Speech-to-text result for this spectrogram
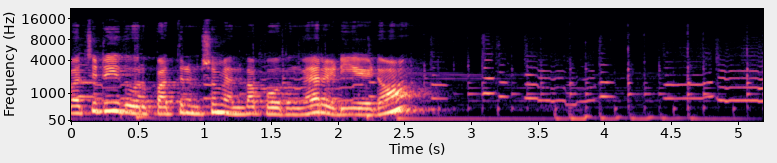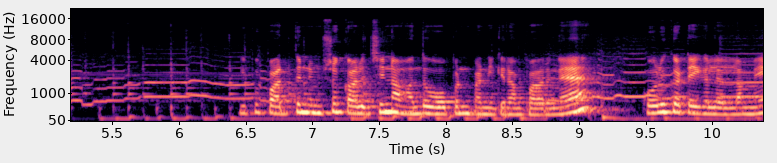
வச்சுட்டு இது ஒரு பத்து நிமிஷம் வெந்தால் போதுங்க. ரெடி ஆகிடும் இப்போ பத்து நிமிஷம் கழித்து நான் வந்து ஓப்பன் பண்ணிக்கிறேன் பாருங்கள் கொழுக்கட்டைகள் எல்லாமே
